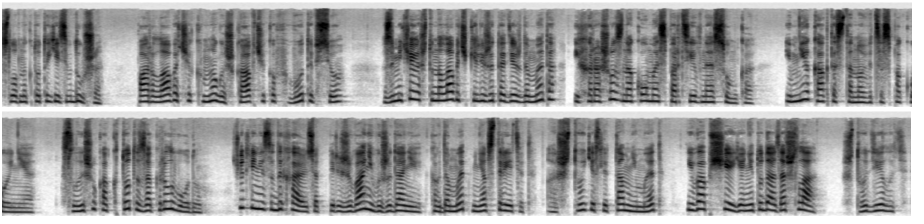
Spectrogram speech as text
словно кто-то есть в душе. Пара лавочек, много шкафчиков, вот и все. Замечаю, что на лавочке лежит одежда Мэтта и хорошо знакомая спортивная сумка. И мне как-то становится спокойнее. Слышу, как кто-то закрыл воду. Чуть ли не задыхаюсь от переживаний в ожидании, когда Мэт меня встретит. А что, если там не Мэт? И вообще, я не туда зашла. Что делать?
